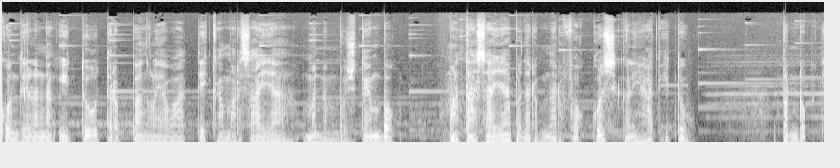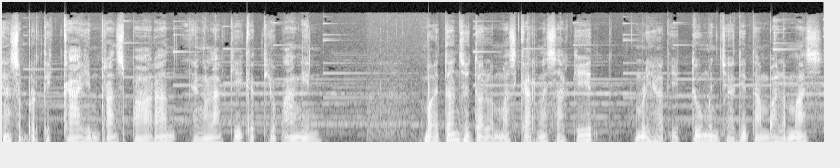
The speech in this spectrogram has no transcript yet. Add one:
kuntilanak itu terbang lewati kamar saya menembus tembok. Mata saya benar-benar fokus melihat itu. Bentuknya seperti kain transparan yang lagi ketiup angin. Badan sudah lemas karena sakit, melihat itu menjadi tambah lemas.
